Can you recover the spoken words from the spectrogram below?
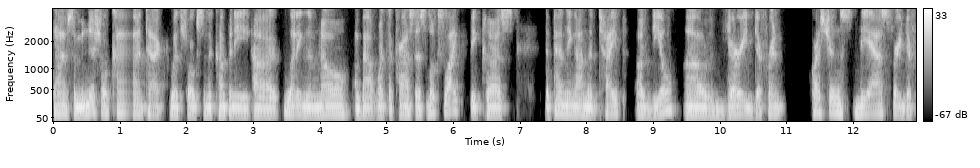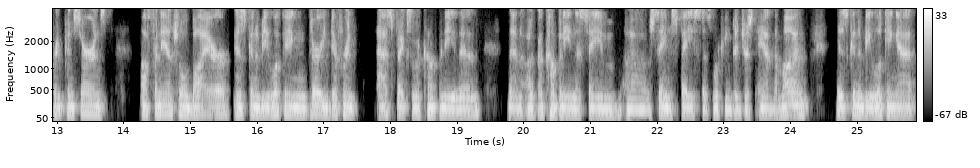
to have some initial contact with folks in the company, uh, letting them know about what the process looks like, because depending on the type of deal, uh, very different questions be asked, very different concerns. A financial buyer is going to be looking very different aspects of a company than than a, a company in the same uh, same space that's looking to just add them on is going to be looking at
